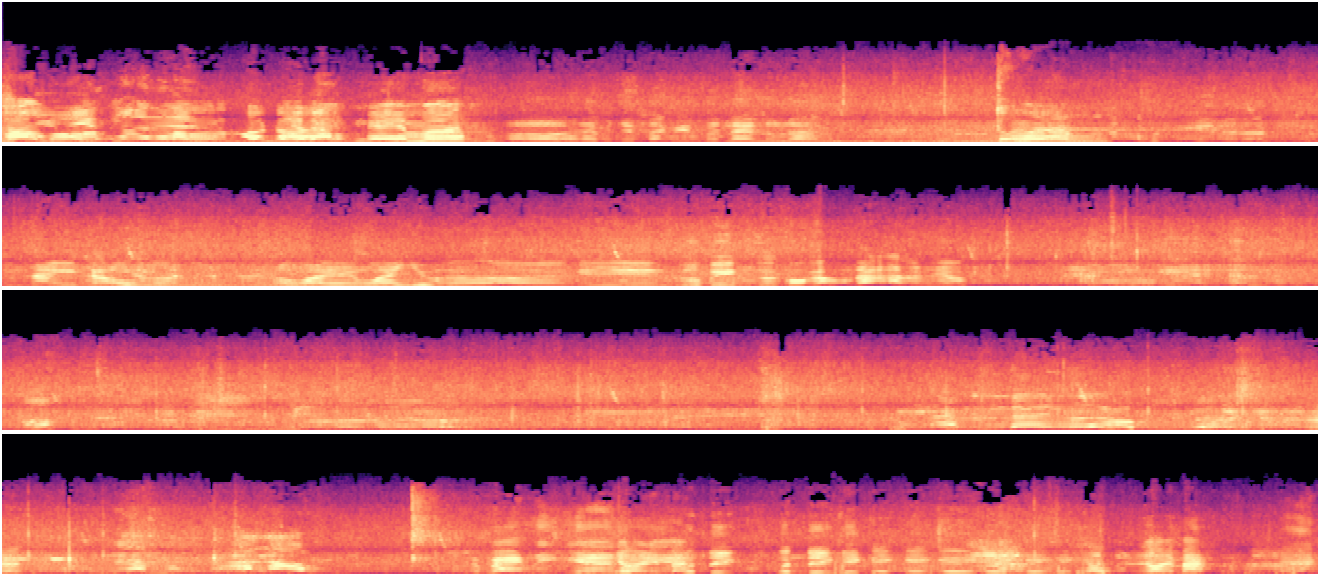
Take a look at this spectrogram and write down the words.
hôm bữa, con hồi ăn kem á. ờ đây mình nhìn thấy Vinpearland luôn đó. Đúng rồi. ở bên kia nữa đó. Hai cái cầu nữa. Ở ngoài ngoài giữa cái cửa biển có, có cái hòn đá nữa thấy không đâu ba? mang đi với Ngồi đi má. mình đi mình đi cái cái cái cái cái cái, cái cọc ngồi mắt hả?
